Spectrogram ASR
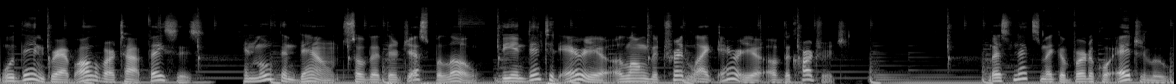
We'll then grab all of our top faces and move them down so that they're just below the indented area along the tread-like area of the cartridge. Let's next make a vertical edge loop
